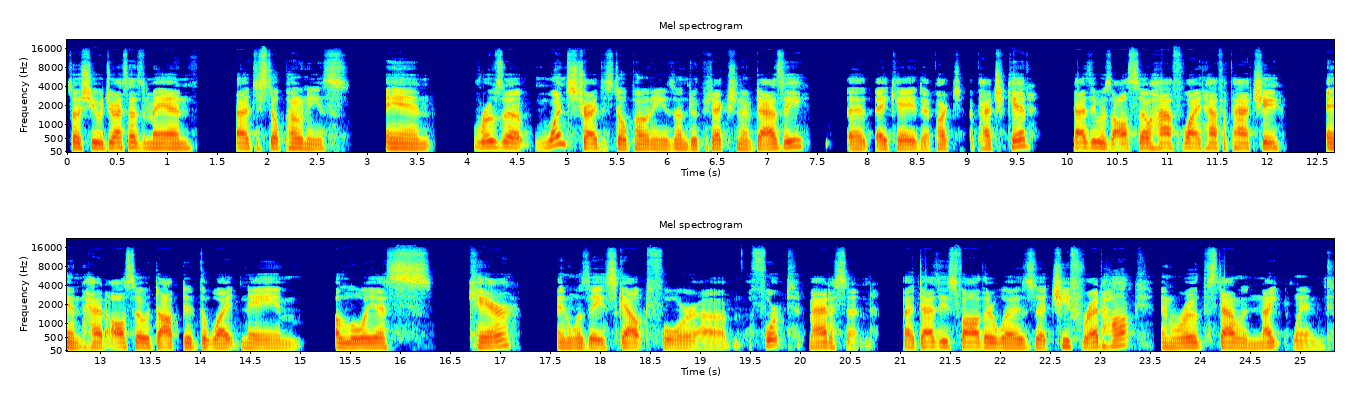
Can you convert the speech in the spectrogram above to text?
So she would dress as a man uh, to steal ponies. And Rosa once tried to steal ponies under the protection of Dazzy, uh, aka the Apache, Apache Kid. Dazzy was also half white, half Apache, and had also adopted the white name Aloysius Care and was a scout for um, Fort Madison. Uh, Dazzy's father was uh, Chief Red Hawk and rode the stallion Nightwind,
